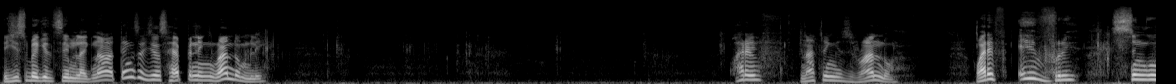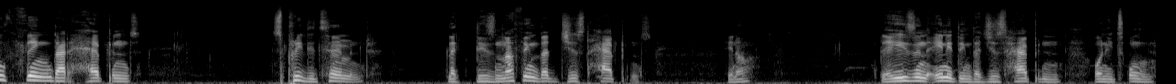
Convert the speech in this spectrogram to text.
You just make it seem like, nah, things are just happening randomly. What if nothing is random? What if every single thing that happens is predetermined? Like there's nothing that just happens, you know? There isn't anything that just happened on its own.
